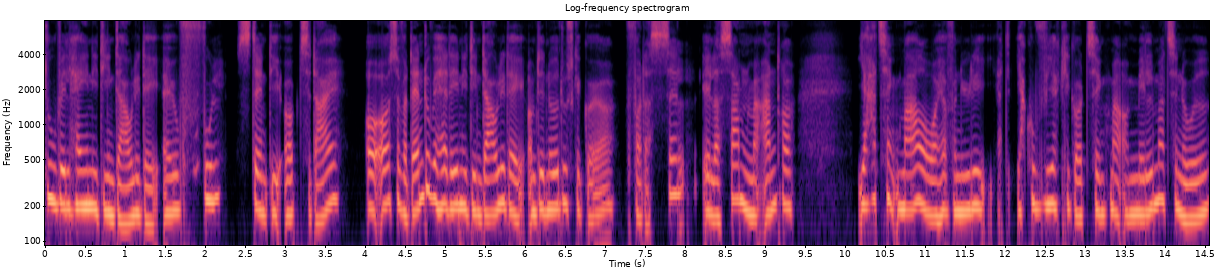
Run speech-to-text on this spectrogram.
du vil have ind i din dagligdag, er jo fuldstændig op til dig. Og også hvordan du vil have det ind i din dagligdag, om det er noget, du skal gøre for dig selv eller sammen med andre. Jeg har tænkt meget over her for nylig, at jeg kunne virkelig godt tænke mig at melde mig til noget,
